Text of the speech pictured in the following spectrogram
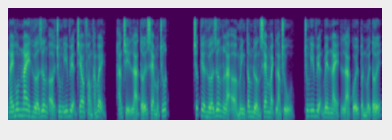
ngày hôm nay hứa dương ở trung y viện treo phòng khám bệnh, hắn chỉ là tới xem một chút. Trước kia hứa dương là ở minh tâm đường xem mạch làm chủ, trung y viện bên này là cuối tuần mới tới,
